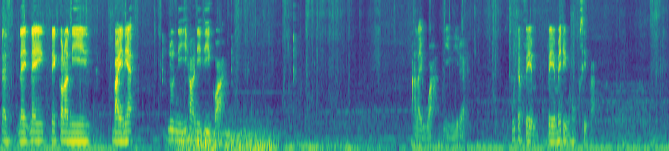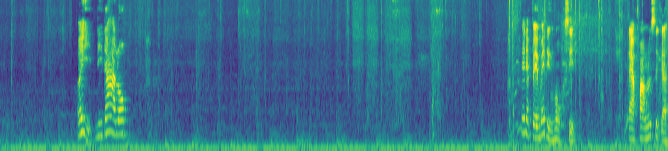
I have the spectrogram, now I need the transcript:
แต่ในในในกรณีใบเนี้ย รุ่นนี้ยี่ห้อนี้ดีกว่า อะไรวะ มีอย่างนี้ด้วยอุ้ยแต่เฟรมเฟรมไม่ถึงหกสิบอะเอ้ย ดีด้าลบ แต่เฟรมไม่ถึง 60 แต่ความรู้สึกอะ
